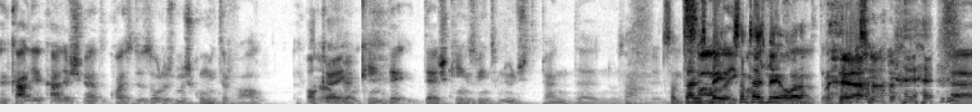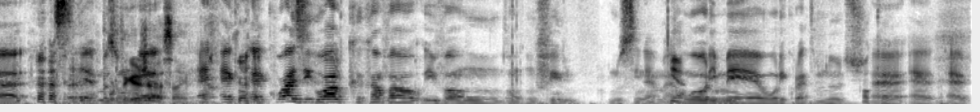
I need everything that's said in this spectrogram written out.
Ah, calha, calha chegar quase duas horas, mas com um intervalo. Ok. ok. Um pouquinho, de- 10, 15, 20 minutos, depende da. No, Sometimes sala meia- sometimes meia hora. Ah, é, mas um, Português já assim. é, é, é quase igual que quando vão e vão um, um, um filme no cinema. Yeah. Uma hora e meia, uma hora e 40 minutos. Ok. É, é, é,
